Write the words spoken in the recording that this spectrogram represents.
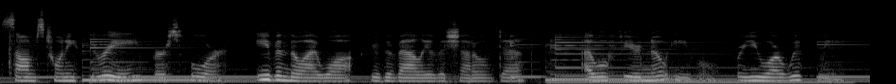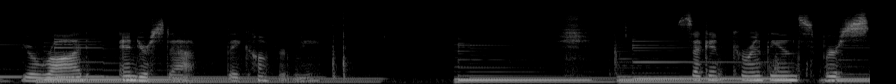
Psalms 23, verse 4 Even though I walk through the valley of the shadow of death, I will fear no evil, for you are with me your rod and your staff, they comfort me. 2 Corinthians verse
